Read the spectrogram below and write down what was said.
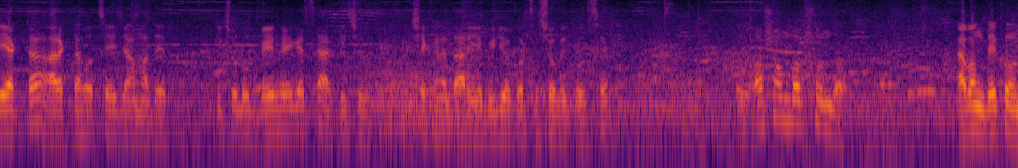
এই একটা আর একটা হচ্ছে এই যে আমাদের কিছু লোক বের হয়ে গেছে আর কিছু সেখানে দাঁড়িয়ে ভিডিও করছে, ছবি তুলছে। অসম্ভব সুন্দর। এবং দেখুন,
